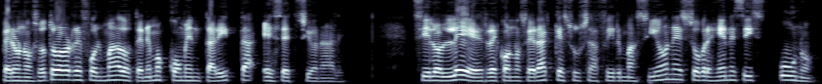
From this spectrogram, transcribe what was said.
Pero nosotros los reformados tenemos comentaristas excepcionales. Si los lees, reconocerás que sus afirmaciones sobre Génesis 1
